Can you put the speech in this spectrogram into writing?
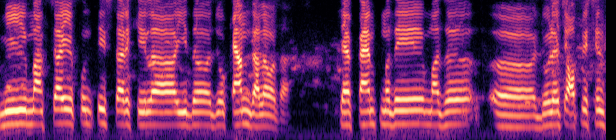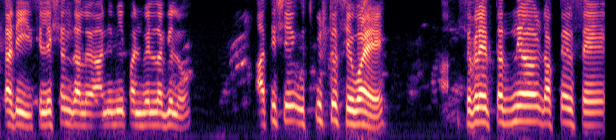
मी मागच्या एकोणतीस तारखेला इथं जो कॅम्प झाला होता त्या कॅम्पमध्ये माझं डोळ्याच्या ऑपरेशनसाठी सिलेक्शन झालं आणि मी पनवेलला गेलो. अतिशय उत्कृष्ट सेवा आहे. सगळे तज्ज्ञ डॉक्टर्स आहे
